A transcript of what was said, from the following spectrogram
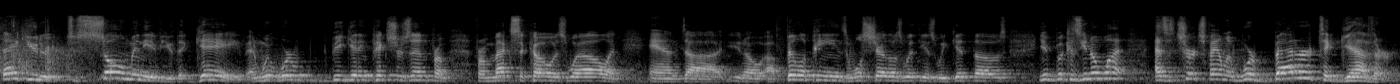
Thank you to, to so many of you that gave. And we, will be getting pictures in from, from Mexico as well and, and uh, you know, uh, Philippines, and we'll share those with you as we get those. You, because you know what? As a church family, we're better together.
